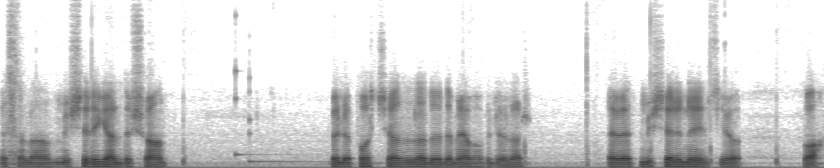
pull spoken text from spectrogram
Mesela müşteri geldi şu an. Böyle post cihazıyla da ödeme yapabiliyorlar. Evet müşteri ne izliyor? Bak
